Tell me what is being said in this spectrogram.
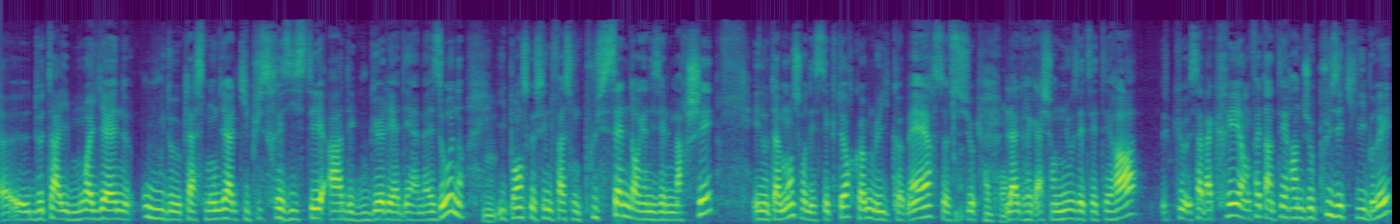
de taille moyenne ou de classe mondiale qui puissent résister à des Google et à des Amazon. Mm. Ils pensent que c'est une façon plus saine d'organiser le marché, et notamment sur des secteurs comme le e-commerce, sur l'agrégation de news, etc que ça va créer en fait un terrain de jeu plus équilibré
